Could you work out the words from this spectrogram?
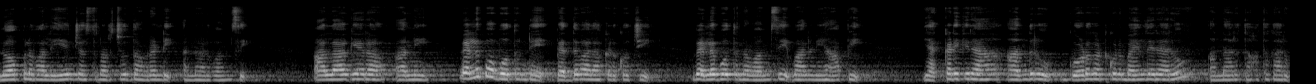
లోపల వాళ్ళు ఏం చేస్తున్నారో చూద్దాం రండి అన్నాడు వంశీ. అలాగేరా అని వెళ్ళిపోబోతుంటే పెద్దవాళ్ళు అక్కడికి వచ్చి వెళ్ళబోతున్న వంశీ వాళ్ళని ఆపి ఎక్కడికి రా? అందరూ గోడ కట్టుకుని బయలుదేరారు? అన్నారు తాతగారు.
